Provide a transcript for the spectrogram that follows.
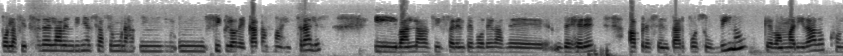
por la fiesta de la vendimia se hace un, un, ciclo de catas magistrales y van las diferentes bodegas de, de, Jerez a presentar pues sus vinos que van maridados con,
